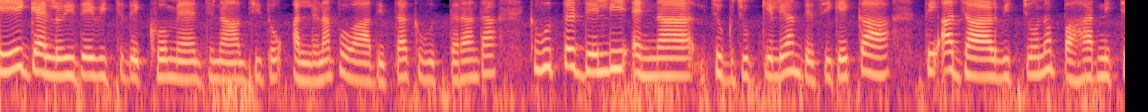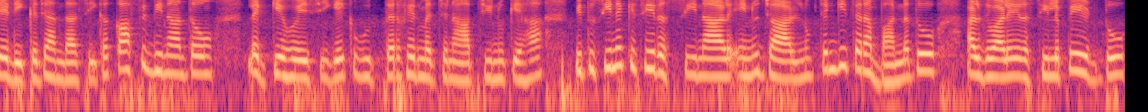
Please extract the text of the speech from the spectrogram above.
ਇਹ ਗੈਲਰੀ ਦੇ ਵਿੱਚ ਦੇਖੋ ਮੈਂ ਜਨਾਬ ਜੀ ਤੋਂ ਆਲ੍ਹਣਾ ਪਵਾ ਦਿੱਤਾ ਕਬੂਤਰਾਂ ਦਾ। ਕਬੂਤਰ ਡੇਲੀ ਇੰਨਾ ਚੁਗ ਚੁਗ ਕੇ ਲਿਆਂਦੇ ਸੀਗੇ ਘਾਹ ਅਤੇ ਆਹ ਜਾਲ ਵਿੱਚੋਂ ਨਾ ਬਾਹਰ ਨੀਚੇ ਡਿੱਗ ਜਾਂਦਾ ਸੀਗਾ। ਕਾਫੀ ਦਿਨਾਂ ਤੋਂ ਲੱਗੇ ਹੋਏ ਸੀਗੇ ਕਬੂਤਰ। ਫਿਰ ਮੈਂ ਜਨਾਬ ਜੀ ਨੂੰ ਕਿਹਾ ਵੀ ਤੁਸੀਂ ਨਾ ਕਿਸੇ ਰੱਸੀ ਨਾਲ ਇਹਨੂੰ ਜਾਲ ਨੂੰ ਚੰਗੀ ਤਰ੍ਹਾਂ ਬੰਨ੍ਹ ਦਿਓ ਆਲੇ ਦੁਆਲੇ ਰੱਸੀ ਲਪੇਟ ਦਿਓ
